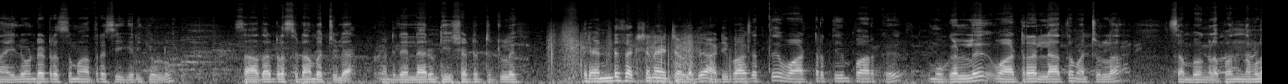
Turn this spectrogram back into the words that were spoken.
നൈലോണിന്റെ ഡ്രസ്സ് മാത്രമേ സ്വീകരിക്കുള്ളൂ. സാധാ ഡ്രസ്സ് ഇടാൻ പറ്റില്ല കണ്ടില്ല? എല്ലാവരും ടീഷർട്ട് ഇട്ടിട്ടുള്ള രണ്ട് സെക്ഷനായിട്ടുള്ളത് അടിഭാഗത്ത് വാട്ടർ തീം പാർക്ക് മുകളിൽ വാട്ടർ അല്ലാത്ത മറ്റുള്ള സംഭവങ്ങൾ. അപ്പം നമ്മൾ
